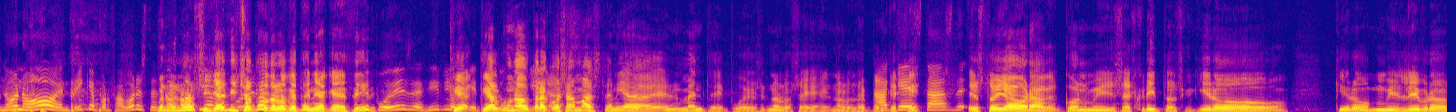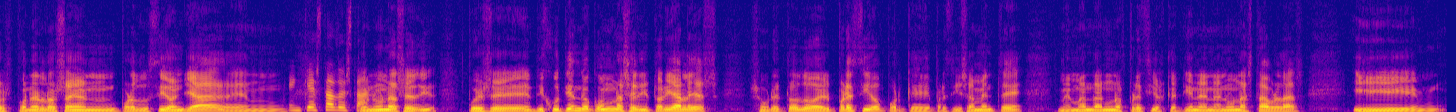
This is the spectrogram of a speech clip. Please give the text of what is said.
No, no, Enrique, por favor. Este bueno, no, si ya he dicho todo lo que tenía que decir. Puedes decir lo ¿Qué, que alguna otra cosa más tenía en mente? Pues no lo sé, no lo sé. Porque es que estoy ahora con mis escritos que quiero quiero mis libros ponerlos en producción ya. ¿En, ¿En qué estado están? pues eh, discutiendo con unas editoriales sobre todo el precio, porque precisamente me mandan unos precios que tienen en unas tablas y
